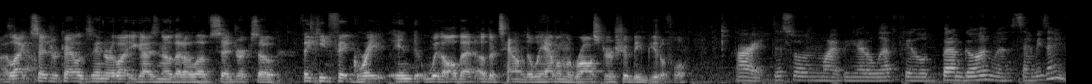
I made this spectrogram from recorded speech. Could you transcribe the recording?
I like. Cedric Alexander a lot. You guys know that I love Cedric, so I think he'd fit great in with all that other talent that we have on the roster. Should be beautiful. All right, this one might be out of left field, but I'm going with Sami Zayn.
